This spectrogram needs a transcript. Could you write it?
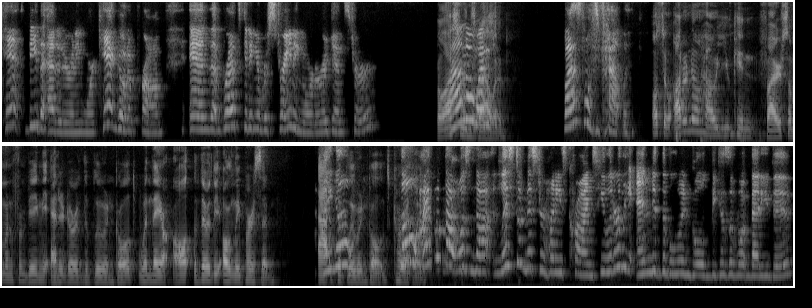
can't be the editor anymore, can't go to prom, and that Brett's getting a restraining order against her. the last I don't know one's why- valid. Last one's valid. Also, I don't know how you can fire someone from being the editor of the Blue and Gold when they are all they're the only person at the. Blue and Gold currently. No, I thought that was not list of Mr. Honey's crimes. He literally ended the blue and gold because of what Betty did.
